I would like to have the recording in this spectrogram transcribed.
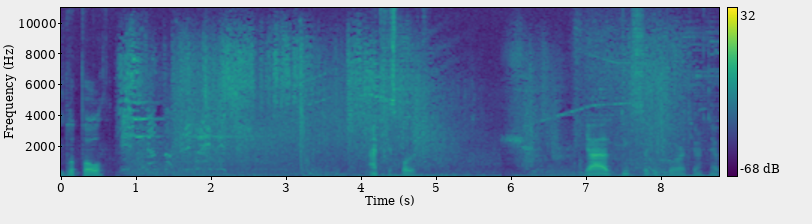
Blue pole. Anti-exploded. Yeah, I think it's a good pull right here. Yep.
